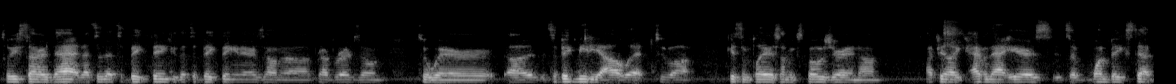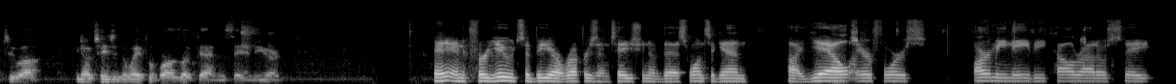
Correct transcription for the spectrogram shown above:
So he started that. That's a, that's a big thing because that's a big thing in Arizona uh, Prep Red Zone to where uh, it's a big media outlet to uh, get some players some exposure. And um, I feel like having that here is it's a one big step to uh, you know changing the way football is looked at in the state of New York. And for you to be a representation of this, once again, Yale, Air Force, Army, Navy, Colorado State,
